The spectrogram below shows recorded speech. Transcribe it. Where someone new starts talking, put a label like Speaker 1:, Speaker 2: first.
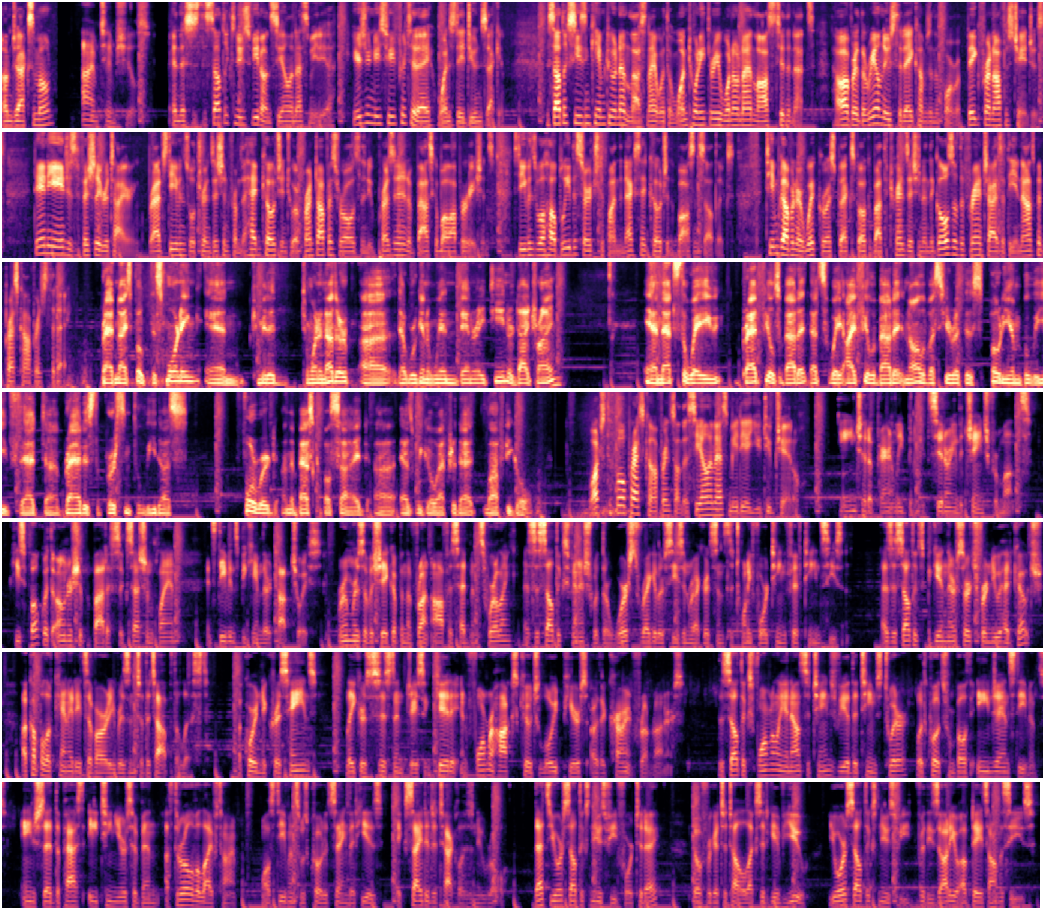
Speaker 1: I'm Jack Simone,
Speaker 2: I'm Tim Shields.
Speaker 1: and this is the Celtics newsfeed on CLNS Media. Here's your newsfeed for today, Wednesday, June 2nd. The Celtics season came to an end last night with a 123 109 loss to the Nets. However, the real news today comes in the form of big front office changes. Danny Ainge is officially retiring. Brad Stevens will transition from the head coach into a front office role as the new president of basketball operations. Stevens will help lead the search to find the next head coach of the Boston Celtics. Team governor Wyc Grousbeck spoke about the transition and the goals of the franchise at the announcement press conference today.
Speaker 3: Brad and I spoke this morning and committed to one another uh, that we're going to win banner 18 or die trying. And that's the way Brad feels about it. That's the way I feel about it. And all of us here at this podium believe that uh, Brad is the person to lead us forward on the basketball side uh, as we go after that lofty goal.
Speaker 1: Watch the full press conference on the CLNS Media YouTube channel.
Speaker 2: Ainge had apparently been considering the change for months. He spoke with ownership about a succession plan, and Stevens became their top choice. Rumors of a shakeup in the front office had been swirling as the Celtics finished with their worst regular season record since the 2014 15 season. As the Celtics begin their search for a new head coach, a couple of candidates have already risen to the top of the list. According to Chris Haynes, Lakers assistant Jason Kidd and former Hawks coach Lloyd Pierce are their current frontrunners. The Celtics formally announced the change via the team's Twitter with quotes from both Ainge and Stevens. Ainge said the past 18 years have been a thrill of a lifetime, while Stevens was quoted saying that he is excited to tackle his new role. That's your Celtics newsfeed for today. Don't forget to tell Alexa to give you your Celtics newsfeed for these audio updates on the seas.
